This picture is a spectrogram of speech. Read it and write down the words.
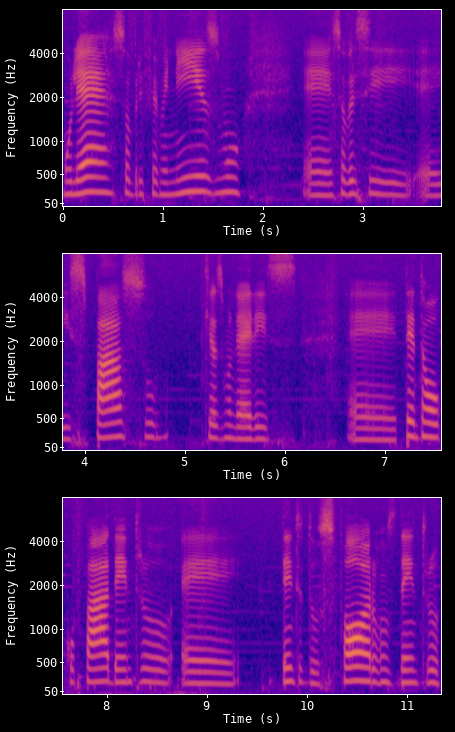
mulher, sobre feminismo, é, sobre esse é, espaço que as mulheres é, tentam ocupar dentro, dentro dos fóruns, dentro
